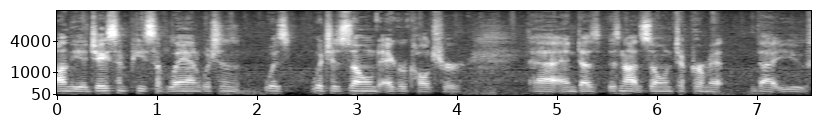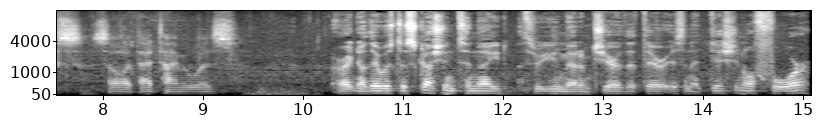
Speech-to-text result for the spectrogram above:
on the adjacent piece of land, which is, was, which is zoned agriculture. uh, and does, is not zoned to permit that use. So at that time, it was, All right, now, there was discussion tonight, through you, Madam Chair, that there is an additional four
